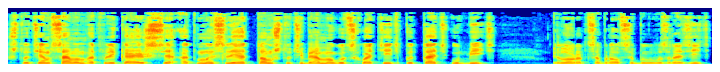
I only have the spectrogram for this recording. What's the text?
что тем самым отвлекаешься от мысли о том, что тебя могут схватить, пытать, убить. Пилород собрался было возразить,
